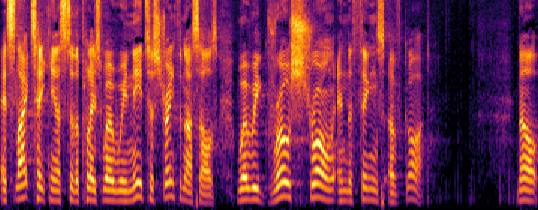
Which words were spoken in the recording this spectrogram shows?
It's like taking us to the place where we need to strengthen ourselves, where we grow strong in the things of God. Now,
